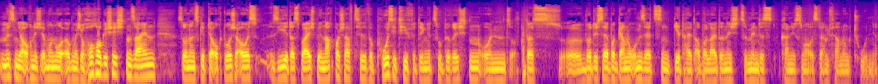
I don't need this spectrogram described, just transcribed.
müssen ja auch nicht immer nur irgendwelche Horrorgeschichten sein, sondern es gibt ja auch durchaus, siehe das Beispiel Nachbarschaftshilfe, positive Dinge zu berichten und das äh, würde ich selber gerne umsetzen, geht halt aber leider nicht, zumindest kann ich es nur aus der Entfernung tun, ja.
